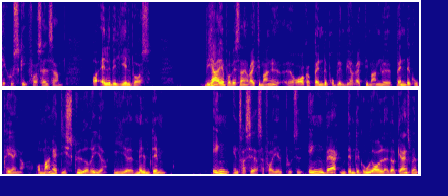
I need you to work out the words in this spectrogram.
det kunne ske for os alle sammen, og alle vil hjælpe os. Vi har her på Vestegnen rigtig mange øh, rocker rock- og bandeproblemer. Vi har rigtig mange øh, bandegrupperinger. Og mange af de skyderier i, øh, mellem dem, ingen interesserer sig for at hjælpe politiet. Ingen, hverken dem, der går ud over eller gerningsmænd.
